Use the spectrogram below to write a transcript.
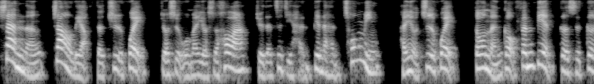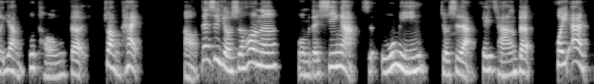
善能照了的智慧，就是我们有时候啊，觉得自己很变得很聪明，很有智慧，都能够分辨各式各样不同的状态。好，但是有时候呢，我们的心啊是无明，就是啊非常的灰暗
